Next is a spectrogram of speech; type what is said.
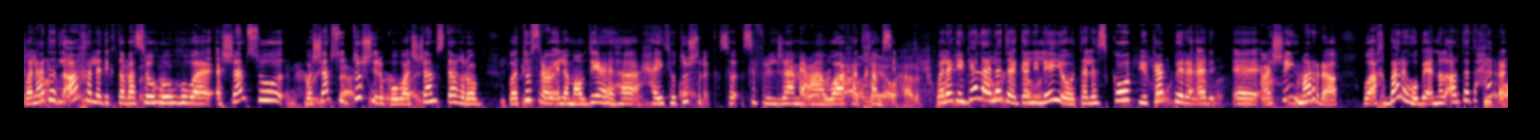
والعدد الآخر الذي اقتبسوه هو الشمس والشمس تشرق والشمس تغرب وتسرع إلى موضعها حيث تشرق. سفر الجامعة واحد خمسة. ولكن كان لدى غاليليو تلسكوب يكبر عشرين مرة وأخبره بأن الأرض تتحرك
